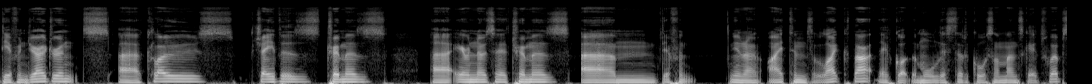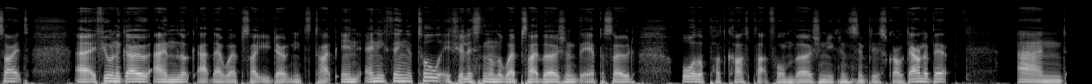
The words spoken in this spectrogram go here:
different deodorants, uh, clothes, shavers, trimmers, uh, ear and nose hair trimmers, um, different you know items like that. They've got them all listed, of course, on Manscaped's website. Uh, if you want to go and look at their website, you don't need to type in anything at all. If you're listening on the website version of the episode or the podcast platform version, you can simply scroll down a bit, and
